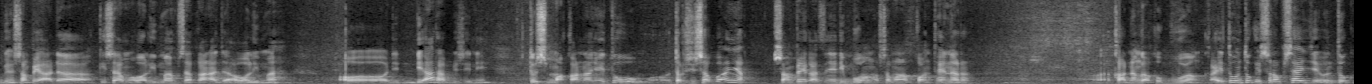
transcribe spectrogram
lebih sampai ada kisah walimah misalkan ada walimah oh, di, di Arab di sini Terus makanannya itu tersisa banyak sampai katanya dibuang sama kontainer karena nggak kebuang. Itu untuk israf saja, untuk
